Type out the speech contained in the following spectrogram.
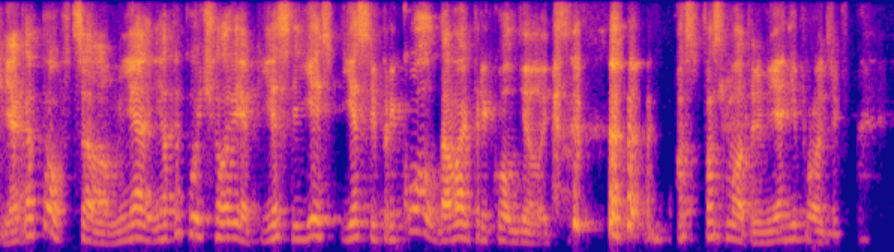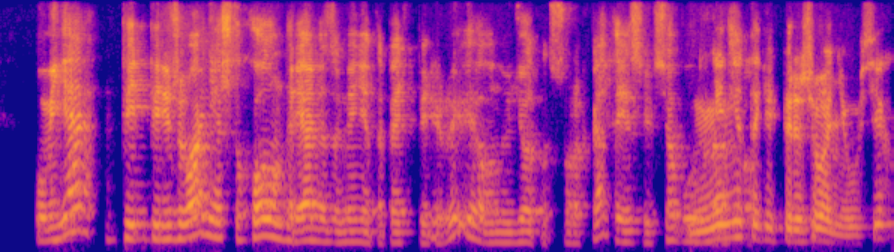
Я готов в целом. Я, я такой человек. Если есть, если прикол, давай прикол делать. Пос- посмотрим, я не против. У меня пе- переживание, что Холланда реально заменят опять в перерыве, он уйдет на 45 если все У будет меня нет хорошо. таких переживаний. У всех,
